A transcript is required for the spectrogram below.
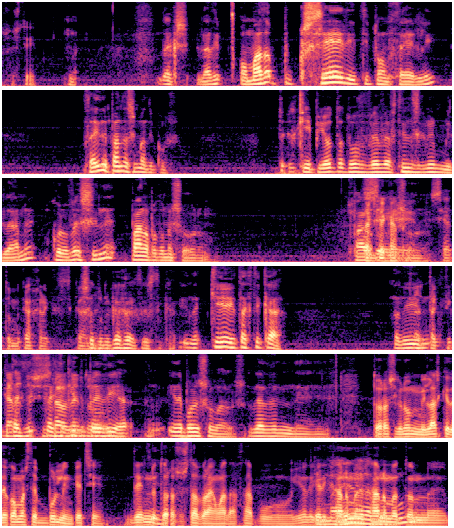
σωστή. Εντάξει, δηλαδή, ομάδα που ξέρει τι τον θέλει θα είναι πάντα σημαντικός. Και η ποιότητα του, βέβαια, αυτή τη στιγμή που μιλάμε, ο Κοροβές είναι πάνω από το μέσο όρο. Πάρα Εντάξει, από το σε, μέσο όρο. σε ατομικά χαρακτηριστικά. Σε ναι. ατομικά χαρακτηριστικά. Είναι και τακτικά. Δηλαδή, Ε, τακτικά η δεν το τακτι- συζητάω, τακτική δεν του το- παιδεία είναι πολύ σοβαρός. Δηλαδή, δεν είναι. Τώρα, συγγνώμη, μιλάς και δεχόμαστε bullying, έτσι. Δεν είναι Τι; τώρα σωστά πράγματα αυτά που γίνονται, γιατί Μαρίνα χάνουμε, χάνουμε Ραποπούλου. τον ε,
